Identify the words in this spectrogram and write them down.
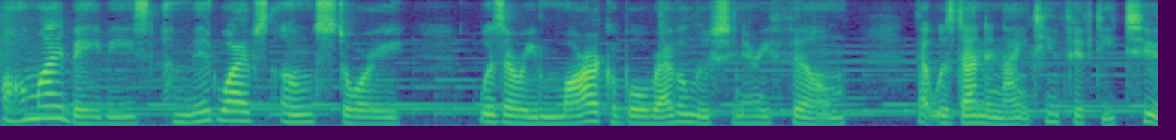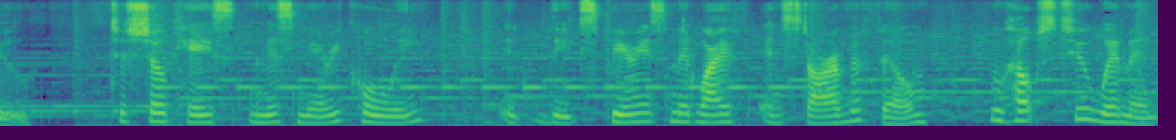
All My Babies, A Midwife's Own Story, was a remarkable revolutionary film that was done in 1952 to showcase Miss Mary Coley, eh, the experienced midwife and star of the film, who helps two women,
